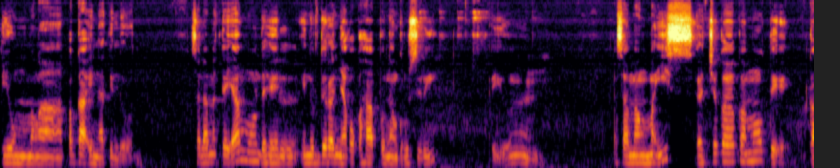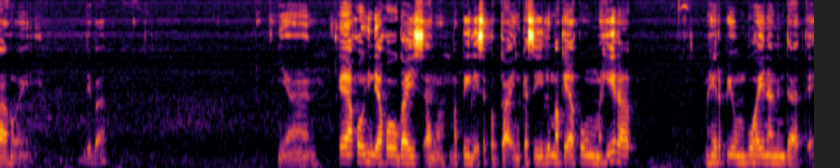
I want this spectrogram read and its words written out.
yung mga pagkain natin doon. Salamat kay Amo dahil inorderan niya ako kahapon ng grocery. Ayun. Kasamang mais at saka kamote, kahoy. Di ba? Yan. Kaya ako, hindi ako guys, ano, mapili sa pagkain kasi lumaki akong mahirap. Mahirap yung buhay namin dati.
